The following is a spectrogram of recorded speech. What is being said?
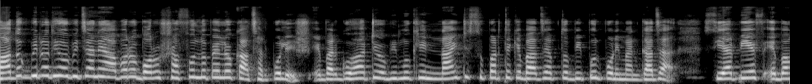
মাদক বিরোধী অভিযানে আবারও বড় সাফল্য পেল কাছাড় পুলিশ। এবার গুয়াহাটি অভিমুখী নাইট সুপার থেকে বাজেয়াপ্ত বিপুল পরিমাণ গাঁজা। সিআরপিএফ এবং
